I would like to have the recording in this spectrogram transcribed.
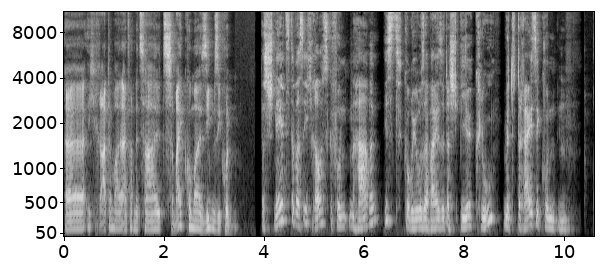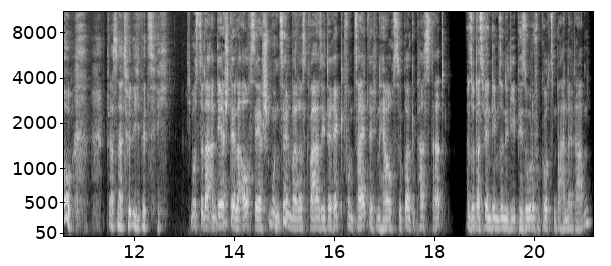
äh, ich rate mal einfach eine Zahl 2,7 Sekunden. Das schnellste, was ich rausgefunden habe, ist kurioserweise das Spiel Clue mit drei Sekunden. Oh, das ist natürlich witzig. Ich musste da an der Stelle auch sehr schmunzeln, weil das quasi direkt vom zeitlichen her auch super gepasst hat. Also, dass wir in dem Sinne die Episode vor kurzem behandelt haben.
